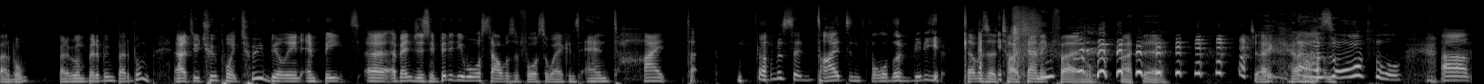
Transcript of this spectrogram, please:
Bada boom. bada boom bada boom bada boom uh, to 2.2 billion and beat uh, Avengers Infinity War Star Wars The Force Awakens and Ti- Ti- I almost said Titanfall the video That was a Titanic fail right there, Jake. That was Um, awful. Um,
